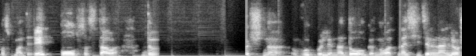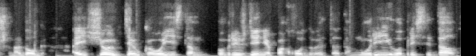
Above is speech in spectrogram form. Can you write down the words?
посмотреть, пол состава точно выбыли надолго, ну, относительно Леша надолго. А еще те, у кого есть там повреждения по ходу, это там Мурила приседал,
